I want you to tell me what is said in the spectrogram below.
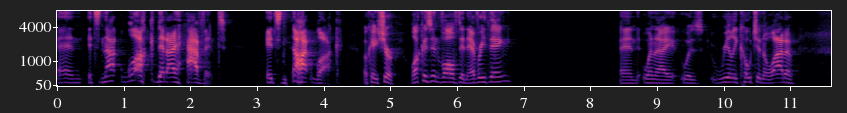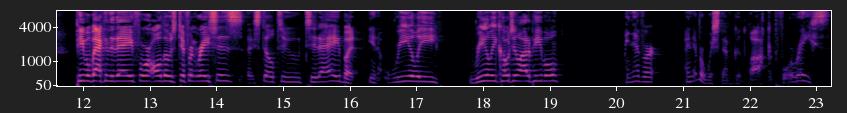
And it's not luck that I haven't. It's not luck. Okay, sure. Luck is involved in everything. And when I was really coaching a lot of people back in the day for all those different races, uh, still to today, but you know, really, really coaching a lot of people, I never, I never wish them good luck before a race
